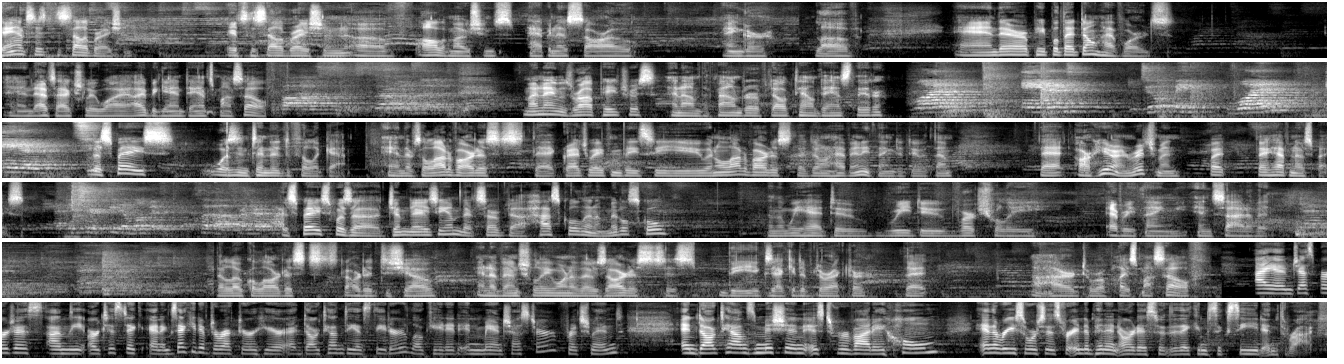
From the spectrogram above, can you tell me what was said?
Dance is the celebration. It's the celebration of all emotions happiness, sorrow, anger, love. And there are people that don't have words. And that's actually why I began dance myself. My name is Rob Petrus, and I'm the founder of Dogtown Dance Theater. One and do it me. One and two. The space was intended to fill a gap. And there's a lot of artists that graduate from VCU and a lot of artists that don't have anything to do with them that are here in Richmond, but they have no space. Get your feet a little bit uh. The space was a gymnasium that served a high school and a middle school. And then we had to redo virtually everything inside of it. The local artists started to show, and eventually one of those artists is the executive director that I hired to replace myself. I am Jess Burgess. I'm the artistic and executive director here at Dogtown Dance Theater, located in Manchester, Richmond. And Dogtown's mission is to provide a home and the resources for independent artists so that they can succeed and thrive.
